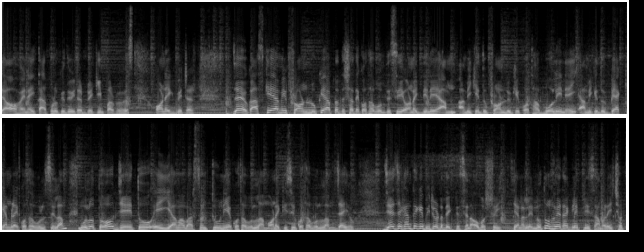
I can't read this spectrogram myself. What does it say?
দেওয়া হয় নাই, তারপরেও কিন্তু এটার ব্রেকিং পারফরমেন্স অনেক বেটার যাই হোক, আজকে আমি ফ্রন্ট লুকে আপনাদের সাথে কথা বলতেছি, অনেক দিনে আমি কিন্তু ফ্রন্ট লুকে কথা বলি নেই, আমি কিন্তু ব্যাক ক্যামেরায় কথা বলছিলাম। মূলত যেহেতু এই ইয়ামা ভার্সন টু নিয়ে কথা বললাম, অনেক কিছুই কথা বললাম, যাই হোক, যে যেখান থেকে ভিডিওটা দেখতেছেন, অবশ্যই চ্যানেলে নতুন হয়ে থাকলে প্লিজ আমার এই ছোট্ট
